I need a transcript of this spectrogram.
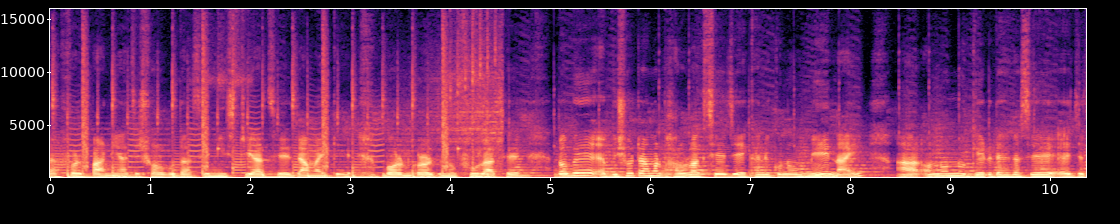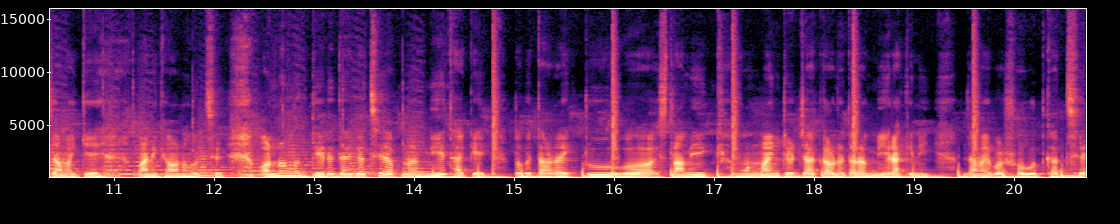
তারপর পানি আছে, শরবত আছে, মিষ্টি আছে, জামাইকে বরণ করার জন্য ফুল আছে। তবে বিষয়টা আমার ভালো লাগছে যে এখানে কোনো মেয়ে নাই। আর অন্য অন্য গেটে দেখা গেছে যে জামাইকে পানি খাওয়ানো হচ্ছে। অন্য অন্য গেটে দেখা গেছে, আপনার মেয়ে থাকে। তবে তারা একটু ইসলামিক মন মাইন্ডেড যার কারণে তারা মেয়ে রাখেনি। জামাই এবার শরবত খাচ্ছে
